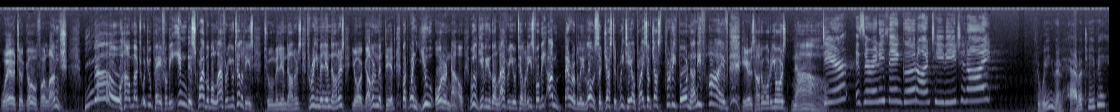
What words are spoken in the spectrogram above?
where to go for lunch. Now, how much would you pay for the indescribable Laffer Utilities? $2 million? $3 million? Your government did. But when you order now, we'll give you the Laffer Utilities for the unbearably low suggested retail price of just $34.95. Here's how to order yours now. Dear, is there anything good on TV tonight? Do we even have a TV?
